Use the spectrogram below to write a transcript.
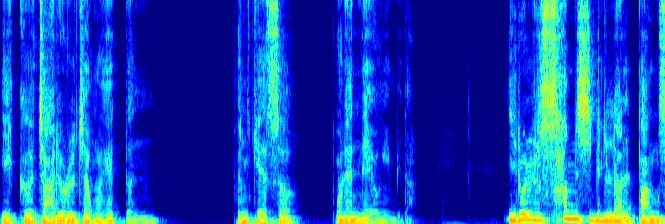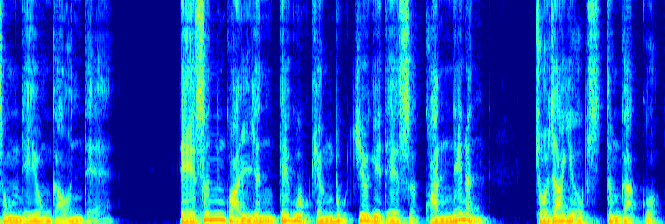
이그 자료를 제공했던 분께서 보낸 내용입니다. 1월 30일 날 방송 내용 가운데 대선 관련 대구 경북 지역에 대해서 관내는 조작이 없었던 것 같고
